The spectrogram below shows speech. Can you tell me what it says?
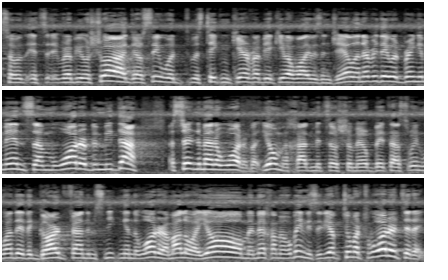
So it's Rabbi Yoshua Garsi would, was taking care of Rabbi Akiva while he was in jail, and every day would bring him in some water b'midah, a certain amount of water. But yom echad mitzvah shomer beit asurin. One day the guard found him sneaking in the water. Amalo ayom. He said, "You have too much water today."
